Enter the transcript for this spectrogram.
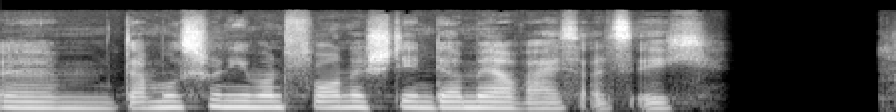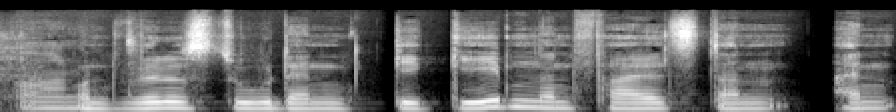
Ähm, da muss schon jemand vorne stehen, der mehr weiß als ich. Und, Und würdest du denn gegebenenfalls dann ein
